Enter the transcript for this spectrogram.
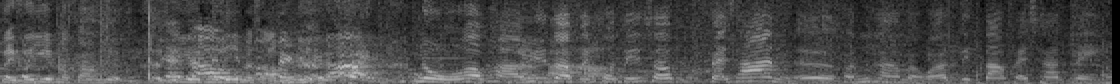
ใส่เสื้อยืดมาซ้อมอยู่ใส่เสื้อยืดไม่รีมาซ้อมอยู่หนูกับพาวที่จะเป็นคนที่ชอบแฟชั่น เออค่อนข้างแบบว่าติดตามแฟชั่นอะไรอย่างเล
